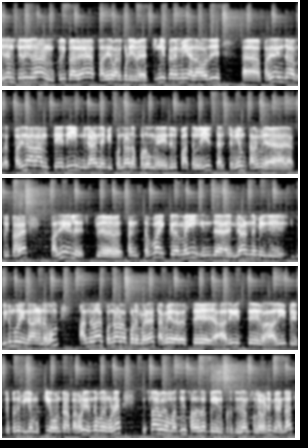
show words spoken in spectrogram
இதன் பிறகுதான் குறிப்பாக பதவி வரக்கூடிய திங்கட்கிழமை அதாவது பதினைந்தாம் பதினாறாம் தேதி மிலாத் நபி கொண்டாடப்படும் எதிர்பார்த்த நிலையில் தற்சமயம் தலைமை குறிப்பாக பதினேழு சன்- செவ்வாய்க்கிழமை இந்த மிலாத் நபி விடுமுறை நாள் எனவும் அந்த நாள் கொண்டாடப்படும் என தமிழக அரசு அறிவித்து அறிவிப்பிட்டிருப்பது மிக முக்கிய ஒன்றாக பார்க்கணும் இருந்தபோதும் கூட இஸ்லாமிய மத்திய சலசலப்பை ஏற்படுத்திதான் சொல்ல வேண்டும். என்றால்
